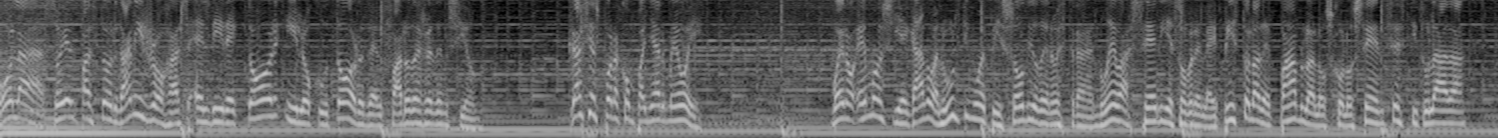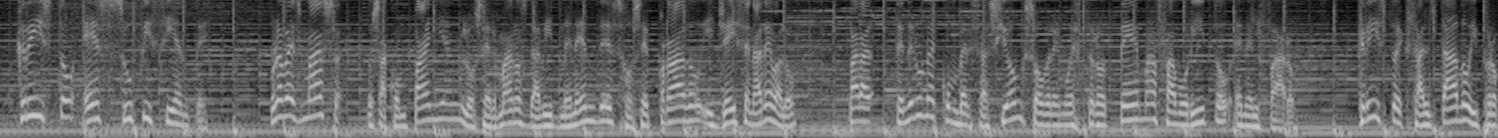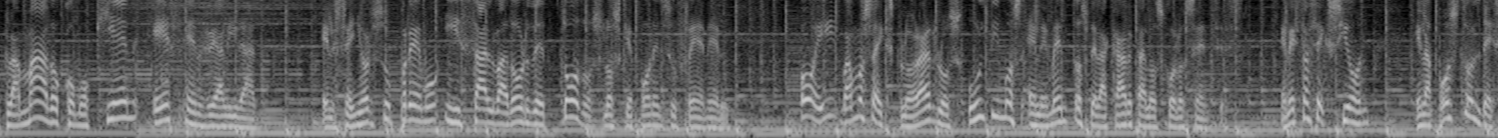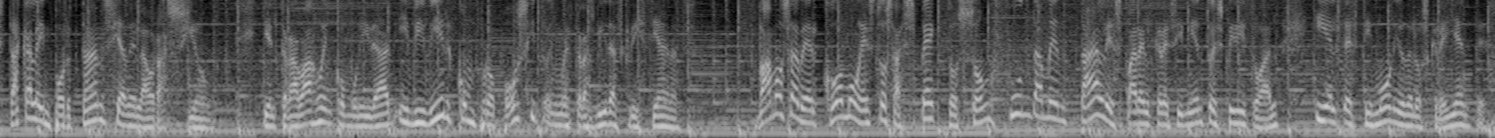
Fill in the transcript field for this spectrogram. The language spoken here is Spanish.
Hola, soy el pastor Dani Rojas, el director y locutor del faro de redención. Gracias por acompañarme hoy. Bueno, hemos llegado al último episodio de nuestra nueva serie sobre la epístola de Pablo a los colosenses titulada Cristo es suficiente. Una vez más, nos acompañan los hermanos David Menéndez, José Prado y Jason Arevalo para tener una conversación sobre nuestro tema favorito en el faro. Cristo exaltado y proclamado como quien es en realidad, el Señor Supremo y Salvador de todos los que ponen su fe en Él. Hoy vamos a explorar los últimos elementos de la carta a los colosenses. En esta sección, el apóstol destaca la importancia de la oración y el trabajo en comunidad y vivir con propósito en nuestras vidas cristianas. Vamos a ver cómo estos aspectos son fundamentales para el crecimiento espiritual y el testimonio de los creyentes.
